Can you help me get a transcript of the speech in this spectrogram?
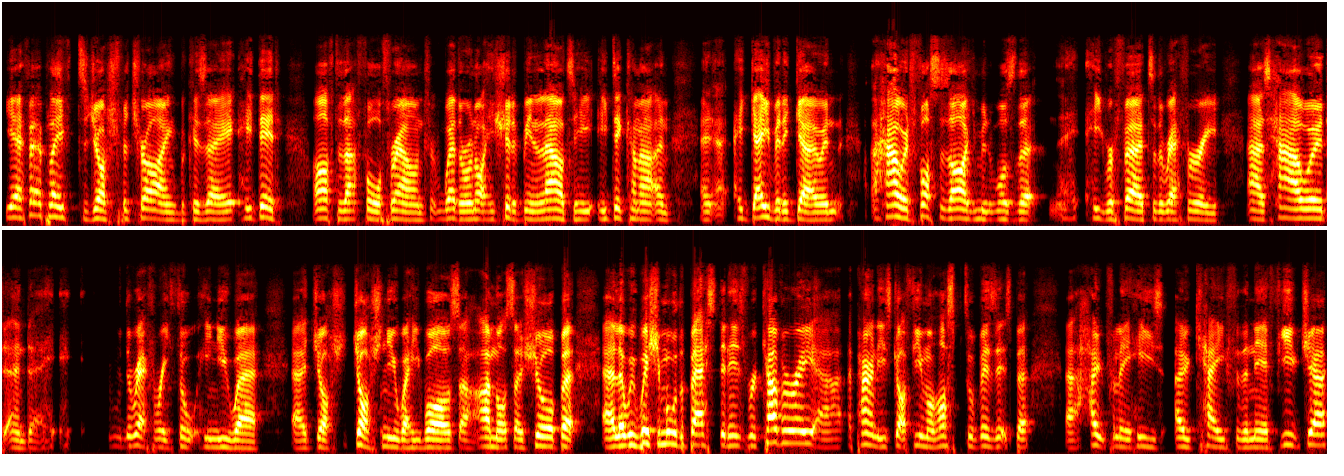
Yeah, fair play to Josh for trying because uh, he did after that fourth round. Whether or not he should have been allowed to, he, he did come out and, and he gave it a go. And Howard Foster's argument was that he referred to the referee as Howard, and uh, the referee thought he knew where uh, Josh Josh knew where he was. I'm not so sure, but uh, we wish him all the best in his recovery. Uh, apparently, he's got a few more hospital visits, but uh, hopefully, he's okay for the near future.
